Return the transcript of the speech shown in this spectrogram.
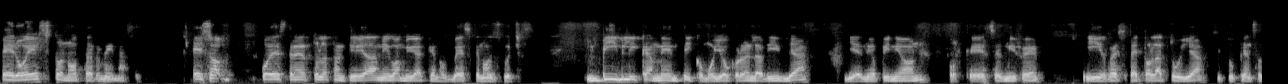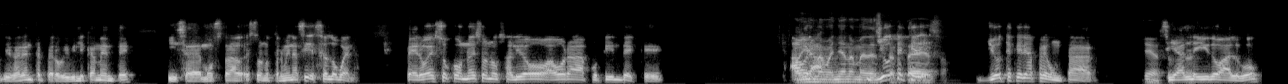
Pero esto no termina así. Eso puedes tener tú la tranquilidad, amigo, amiga, que nos ves, que nos escuchas. Bíblicamente, y como yo creo en la Biblia, y es mi opinión, porque esa es mi fe, y respeto la tuya si tú piensas diferente, pero bíblicamente, y se ha demostrado, esto no termina así, eso es lo bueno. Pero eso con eso nos salió ahora a Putin de que... Ahora, en la mañana me yo te, quería, eso. yo te quería preguntar si has leído algo.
